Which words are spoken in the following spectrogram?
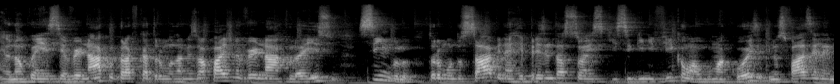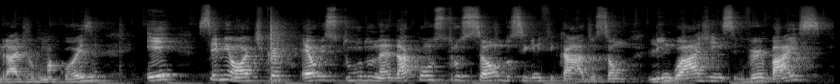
eu não conhecia vernáculo para ficar todo mundo na mesma página. Vernáculo é isso, símbolo, todo mundo sabe, né? Representações que significam alguma coisa, que nos fazem lembrar de alguma coisa e semiótica é o estudo né, da construção do significado. São linguagens verbais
